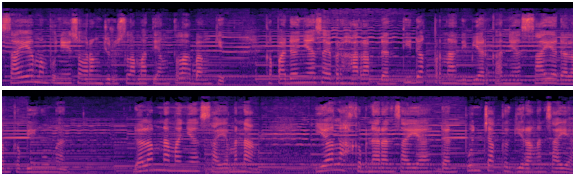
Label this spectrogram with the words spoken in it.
Saya mempunyai seorang juru selamat yang telah bangkit. Kepadanya saya berharap dan tidak pernah dibiarkannya saya dalam kebingungan. Dalam namanya saya menang. Ialah kebenaran saya dan puncak kegirangan saya.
